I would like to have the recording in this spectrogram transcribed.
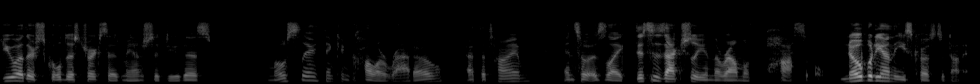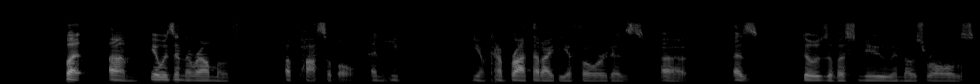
few other school districts that managed to do this mostly i think in colorado at the time and so it was like this is actually in the realm of possible. Nobody on the east coast had done it but um it was in the realm of of possible and he you know kind of brought that idea forward as uh as those of us new in those roles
